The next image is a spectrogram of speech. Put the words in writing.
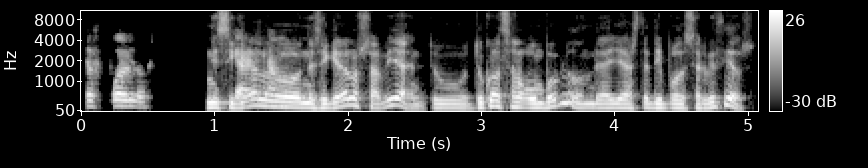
los pueblos. Ni siquiera, lo, ni siquiera lo sabía. ¿Tú, ¿Tú conoces algún pueblo donde haya este tipo de servicios?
